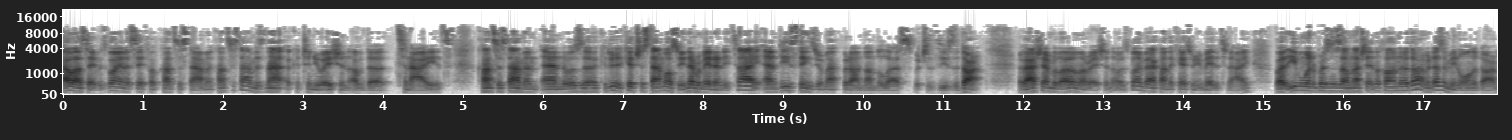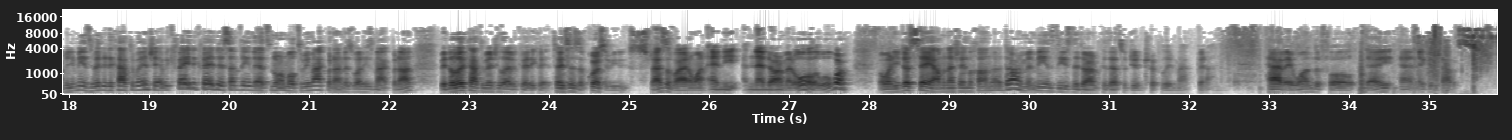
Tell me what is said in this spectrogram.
Ella if it's going in a safe of Kansastam, and Kansastam is not a continuation of the Tanai, it's Kansastam and, and it was uh, a Kitchastam also. You never made any Tanai, and these things you're makbid on nonetheless, which is these the Dharm. Rav Hashem no, it's going back on the case when you made it Tanai, but even when a person says, I'm not saying the Dharm, it doesn't mean all the Dharm, it means Vidi the Kapta Ben Shea, is something that's normal to be makbid on, is what he's makbid on. Vidolei Kapta Ben Shea, So he says, of course, if you specify, I don't want any Nedarm at all, it will work. But when you just say, I'm not saying the Dharm, Nidarim, it means these Nidarim because that's what you're triply makbid on. Have a wonderful day and a good Shabbos.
